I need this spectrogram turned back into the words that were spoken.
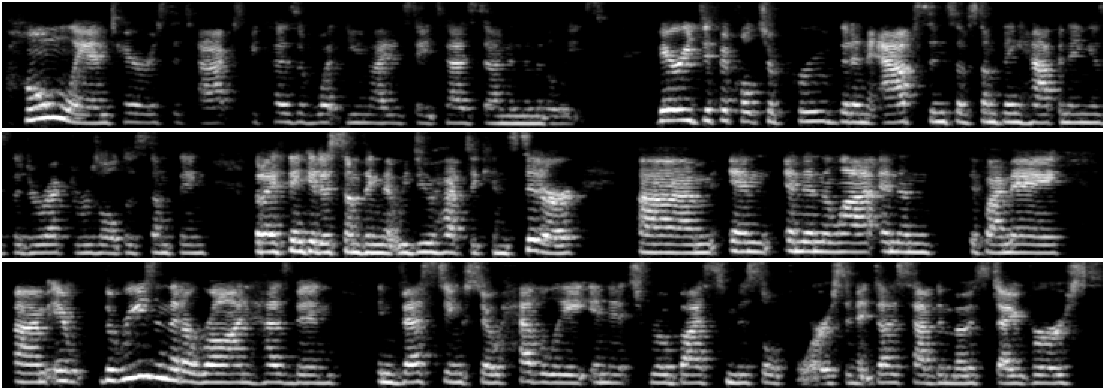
homeland terrorist attacks because of what the United States has done in the Middle East. Very difficult to prove that an absence of something happening is the direct result of something, but I think it is something that we do have to consider. Um, and and then the la- and then if I may, um, it, the reason that Iran has been investing so heavily in its robust missile force, and it does have the most diverse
